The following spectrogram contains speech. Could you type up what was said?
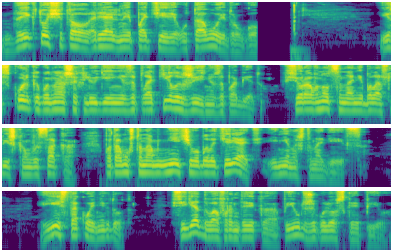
Да и кто считал реальные потери у того и другого? И сколько бы наших людей не заплатило жизнью за победу, все равно цена не была слишком высока, потому что нам нечего было терять и не на что надеяться. Есть такой анекдот. Сидят два фронтовика, пьют жигулевское пиво.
